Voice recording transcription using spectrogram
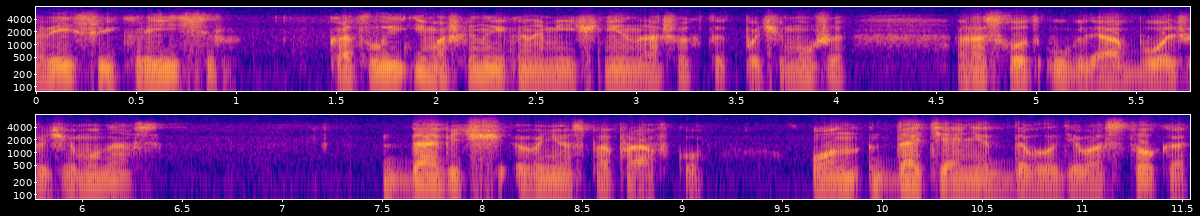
Новейший крейсер, котлы и машины экономичнее наших, так почему же расход угля больше, чем у нас? Дабич внес поправку. Он дотянет до Владивостока,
